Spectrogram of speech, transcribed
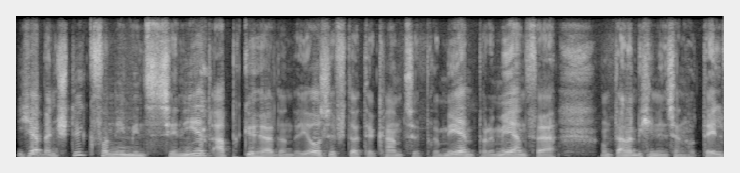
Ich habe ein Stück von ihm inszeniert, abgehört an der Josefstadt. Er kam zur Premiere, Premierenfeier und dann habe ich ihn in sein Hotel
